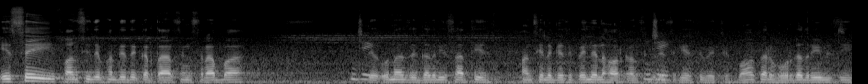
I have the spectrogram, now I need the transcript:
ਇਸੇ ਹੀ ਫਾਂਸੀ ਦੇ ਫੰਦੇ ਤੇ ਕਰਤਾਰ ਸਿੰਘ ਸਰਾਭਾ ਤੇ ਉਹਨਾਂ ਦੇ ਗਦਰੀ ਸਾਥੀ ਫਾਂਸੀ ਲੱਗੇ ਸੀ ਪਹਿਲੇ ਲਾਹੌਰ ਕਨਸਪੀਰੇਸੀ ਕੇਸ ਦੇ ਵਿੱਚ। ਬਹੁਤ ਸਾਰੇ ਹੋਰ ਗਦਰੀ ਵੀ ਸੀ।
